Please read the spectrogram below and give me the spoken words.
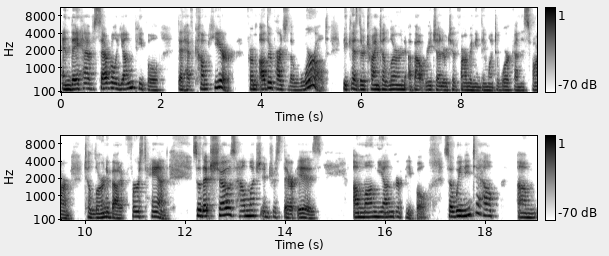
and they have several young people that have come here from other parts of the world because they're trying to learn about regenerative farming and they want to work on this farm to learn about it firsthand. So that shows how much interest there is among younger people. So we need to help um,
